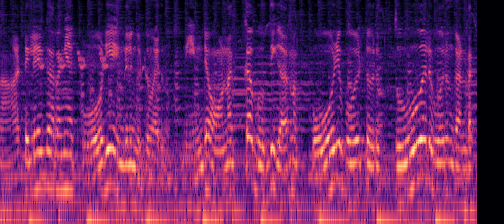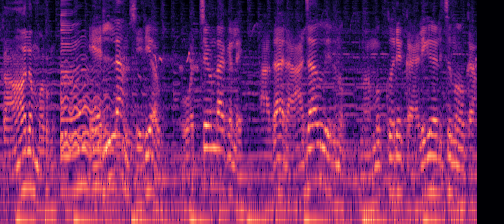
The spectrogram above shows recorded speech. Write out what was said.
നാട്ടിലേക്ക് ഇറങ്ങിയ കോഴിയെങ്കിലും കിട്ടുമായിരുന്നു. നിന്റെ ഉണക്ക ബുദ്ധി കാരണം കോഴി പോയിട്ട് ഒരു തൂവൽ പോലും കണ്ട കാലം മറന്നു. എല്ലാം ശരിയാവും. ഒച്ച ഉണ്ടാക്കല്ലേ? അതാ രാജാവ് വരുന്നു. നമുക്കൊരു കളി കളിച്ചു നോക്കാം.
